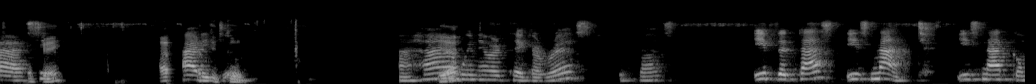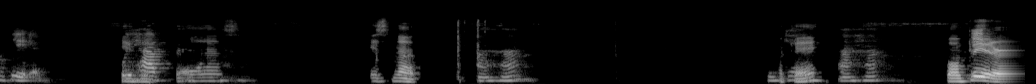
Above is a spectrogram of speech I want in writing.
Así. Okay. Attitude. Ajá, Yeah. we never take a rest. If the task is not, is not completed. We If have, It's not, ajá. okay. Ajá. Completer,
